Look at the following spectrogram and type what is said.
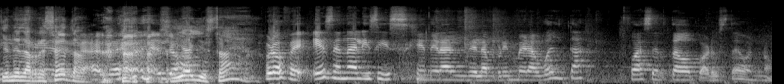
tiene la receta. la- Sí, no. ahí está. Profe, ¿ese análisis general de la primera vuelta fue acertado para usted o no?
